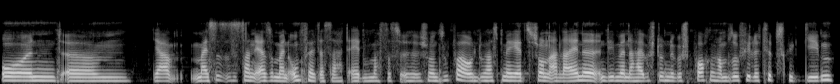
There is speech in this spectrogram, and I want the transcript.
und ähm, ja, meistens ist es dann eher so mein Umfeld, das sagt, ey, du machst das äh, schon super und du hast mir jetzt schon alleine, indem wir eine halbe Stunde gesprochen haben, so viele Tipps gegeben.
